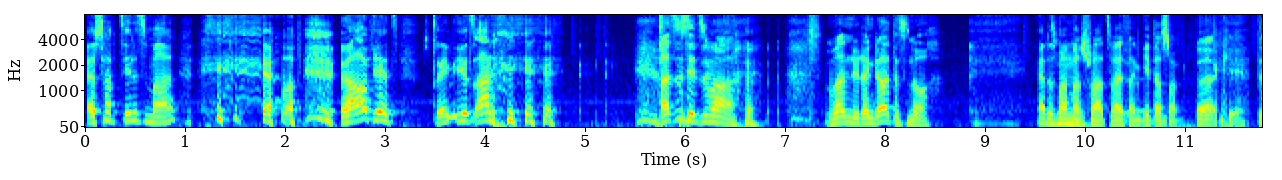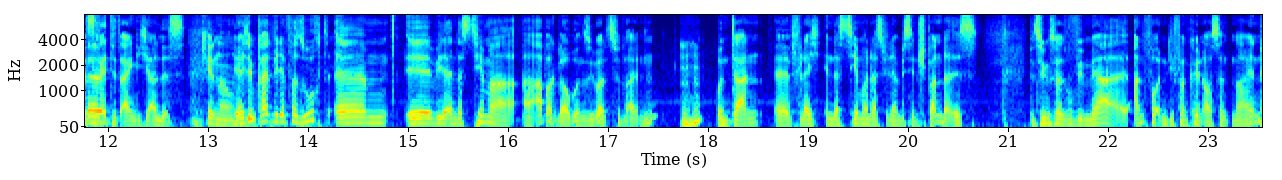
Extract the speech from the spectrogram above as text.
Er schafft jedes Mal. hör, auf, hör auf jetzt, streng dich jetzt an. Hast du es jetzt mal? Mann, wie lange dauert das noch? Ja, das machen wir schwarz-weiß, dann geht das schon. Okay. Das Äh, rettet eigentlich alles. Genau. Ja, ich habe gerade wieder versucht, ähm, äh, wieder in das Thema äh, Aberglaube uns überzuleiten. Mhm. und dann äh, vielleicht in das Thema, das wieder ein bisschen spannender ist, beziehungsweise wo wir mehr äh, Antworten liefern können, außer Nein.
